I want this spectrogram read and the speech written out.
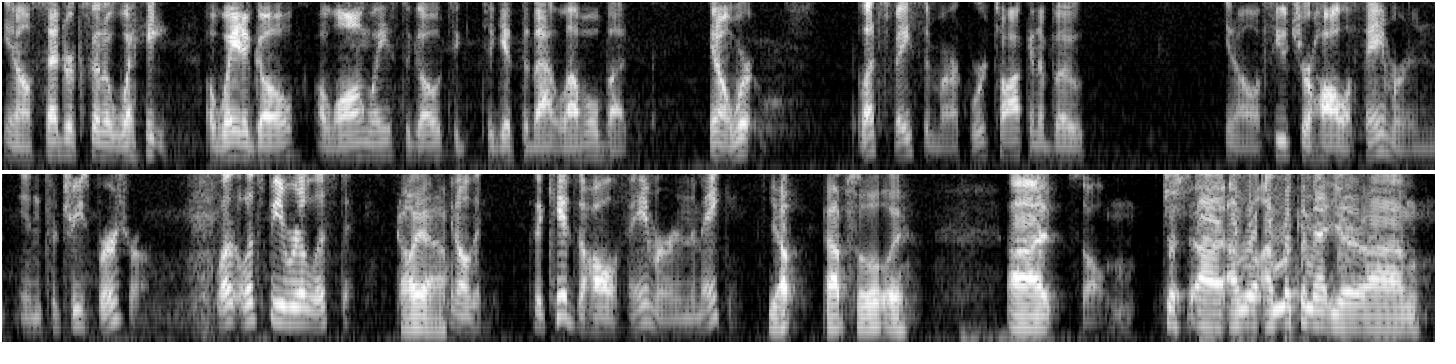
you know, Cedric's got a way a way to go, a long ways to go to to get to that level. But you know, we're let's face it, Mark, we're talking about you know a future Hall of Famer in in Patrice Bergeron. Let, let's be realistic. Oh yeah. You know, the, the kid's a Hall of Famer in the making. Yep. Absolutely. Uh, So just uh, I'm I'm looking at your um,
